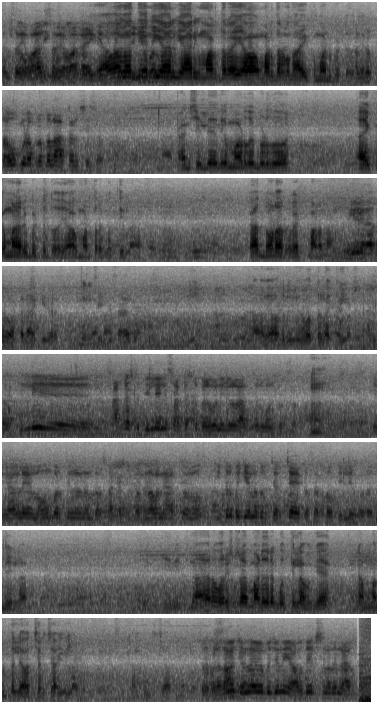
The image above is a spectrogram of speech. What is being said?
ಸರ್ ಯಾವಾಗ ಸರ್ ಯಾವಾಗ ಆಯ್ಕೆ ಯಾವಾಗ ಅದೇನು ಯಾರಿಗೆ ಯಾರಿಗೆ ಮಾಡ್ತಾರ ಯಾವಾಗ ಮಾಡ್ತಾರ ಅನ್ನೋದು ಆಯ್ಕೆ ಮಾಡಿಬಿಟ್ಟಿದ್ರೆ ತಾವು ಕೂಡ ಪ್ರಬಲ ಆಕಾಂಕ್ಷಿ ಸರ್. ಆಕಾಂಕ್ಷೆ ಇದ್ದೇ ಇದೀವಿ ಮಾಡೋದು ಬಿಡೋದು ಆಯ್ಕೆ ಮಾಡೋರು ಬಿಟ್ಟದ್ದು ಯಾವಾಗ ಮಾಡ್ತಾರೋ ಗೊತ್ತಿಲ್ಲ. ಹ್ಮ್. ಕಾದ್ ನೋಡೋರು ವೇಟ್ ಮಾಡೋಣ. ಇಲ್ಲ ನಾವು ಯಾವುದ್ರ ರೀತಿ ಒತ್ತಡ ಹಾಕಿಲ್ಲ. ಸರ್ ಇಲ್ಲಿ ಸಾಕಷ್ಟು ಜಿಲ್ಲೆಯಲ್ಲಿ ಸಾಕಷ್ಟು ಬೆಳವಣಿಗೆಗಳು ಆಗ್ತಿರುವಂಥದ್ದು ಸರ್. ಈಗಾಗಲೇ ನವೆಂಬರ್ ತಿಂಗಳ ನಂತರ ಸಾಕಷ್ಟು ಬದಲಾವಣೆ ಆಗ್ತಾನೋ ಇದ್ರ ಬಗ್ಗೆ ಏನಾದರೂ ಚರ್ಚೆ ಆಯ್ತಾ ಸರ್ ತಾವು ದಿಲ್ಲಿಗೆ ಹೋದಾಗ? ಇಲ್ಲ. ಈ ರೀತಿ ನಾವ್ಯಾರೋ ವರಿಷ್ಠ ಮಾಡಿದ್ರೆ ಗೊತ್ತಿಲ್ಲ ನಮಗೆ. ನಮ್ಮಂತಲ್ಲಿ ಯಾವ ಚರ್ಚೆ ಆಗಿಲ್ಲ. ವಿಚಾರ ಬೆಳಗಾವಿ ಜಿಲ್ಲಾ ವಿಭಜನೆ ಯಾವುದೇ ಕ್ಷಣದಲ್ಲಿ ಆಗ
